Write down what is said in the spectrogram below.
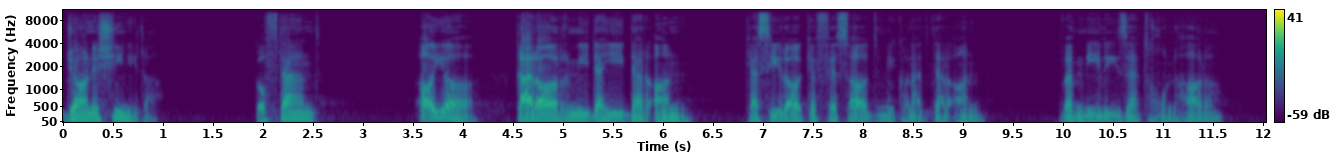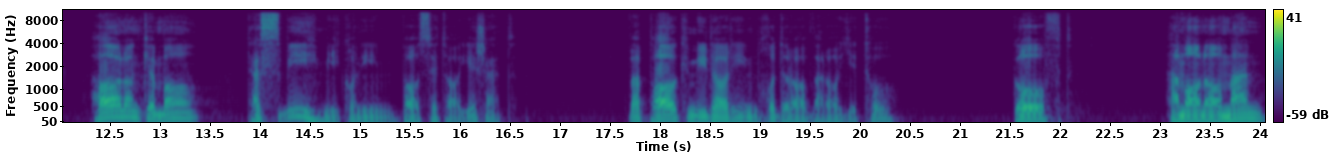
جانشینی را. گفتند آیا قرار می دهی در آن کسی را که فساد می کند در آن و می ریزد خونها را؟ حالان که ما تسبیح می کنیم با ستایشت و پاک می داریم خود را برای تو. گفت همانا من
